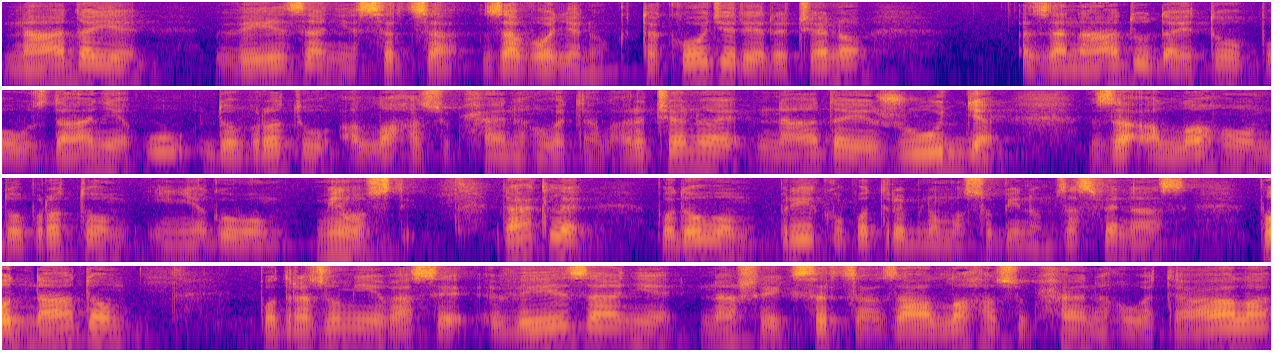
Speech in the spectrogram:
nada je vezanje srca za voljenog. Također je rečeno za nadu da je to pouzdanje u dobrotu Allaha subhanahu wa ta'ala. Rečeno je nada je žudnja za Allahovom dobrotom i njegovom milosti. Dakle, pod ovom prijeko potrebnom osobinom za sve nas, pod nadom podrazumijeva se vezanje našeg srca za Allaha subhanahu wa ta'ala,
